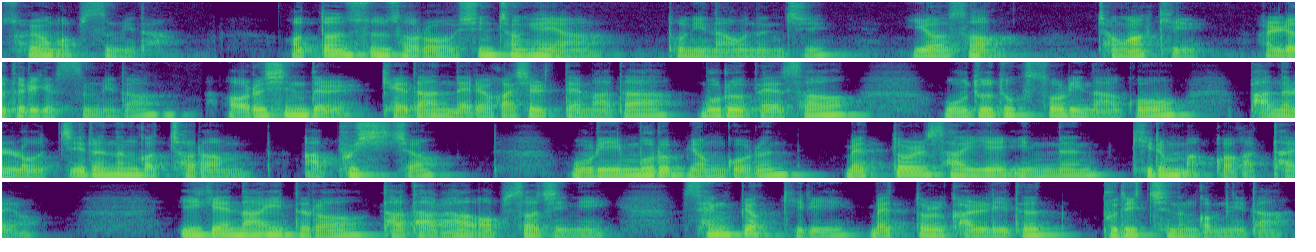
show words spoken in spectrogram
소용없습니다. 어떤 순서로 신청해야 돈이 나오는지 이어서 정확히 알려드리겠습니다. 어르신들 계단 내려가실 때마다 무릎에서 우두둑 소리 나고 바늘로 찌르는 것처럼 아프시죠? 우리 무릎 연골은 맷돌 사이에 있는 기름막과 같아요. 이게 나이 들어 다 닳아 없어지니 생벽끼리 맷돌 갈리듯 부딪히는 겁니다.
